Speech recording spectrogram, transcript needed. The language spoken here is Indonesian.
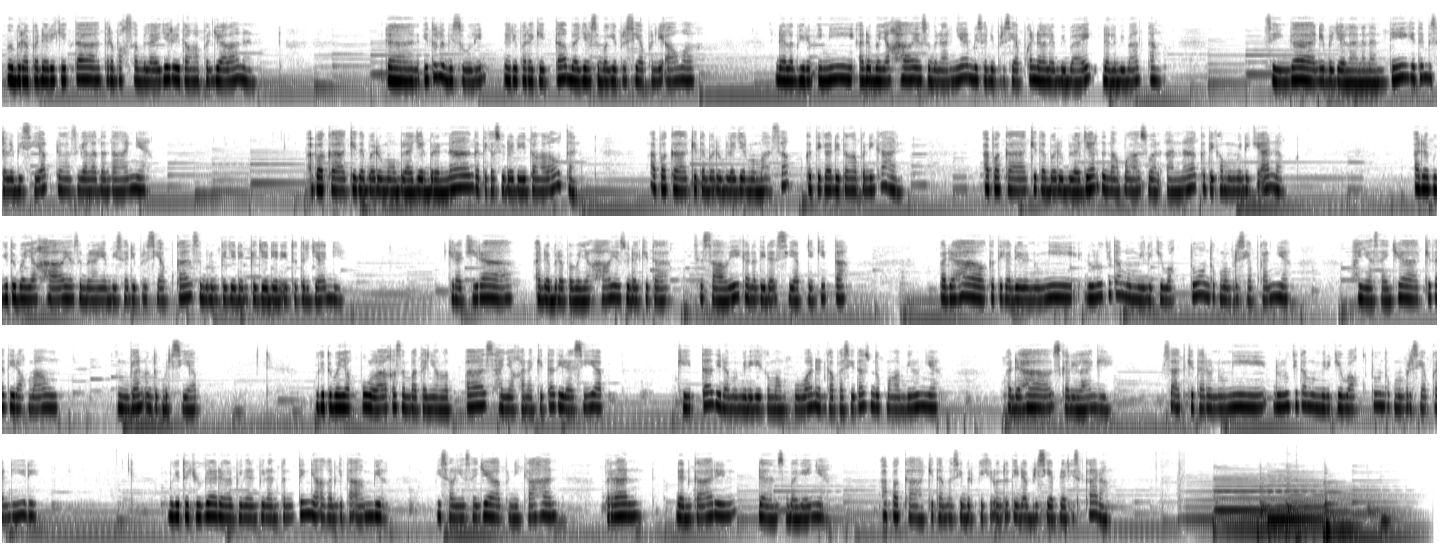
Beberapa dari kita terpaksa belajar di tengah perjalanan. Dan itu lebih sulit daripada kita belajar sebagai persiapan di awal. Dalam hidup ini ada banyak hal yang sebenarnya bisa dipersiapkan dengan lebih baik dan lebih matang. Sehingga di perjalanan nanti kita bisa lebih siap dengan segala tantangannya. Apakah kita baru mau belajar berenang ketika sudah di tengah lautan? Apakah kita baru belajar memasak ketika di tengah pernikahan? Apakah kita baru belajar tentang pengasuhan anak ketika memiliki anak? Ada begitu banyak hal yang sebenarnya bisa dipersiapkan sebelum kejadian-kejadian itu terjadi. Kira-kira ada berapa banyak hal yang sudah kita sesali karena tidak siapnya kita? Padahal ketika direnungi, dulu kita memiliki waktu untuk mempersiapkannya hanya saja kita tidak mau, enggan untuk bersiap. Begitu banyak pula kesempatan yang lepas hanya karena kita tidak siap. Kita tidak memiliki kemampuan dan kapasitas untuk mengambilnya. Padahal, sekali lagi, saat kita renungi, dulu kita memiliki waktu untuk mempersiapkan diri. Begitu juga dengan pilihan-pilihan penting yang akan kita ambil, misalnya saja pernikahan, peran, dan karin, dan sebagainya. Apakah kita masih berpikir untuk tidak bersiap dari sekarang?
